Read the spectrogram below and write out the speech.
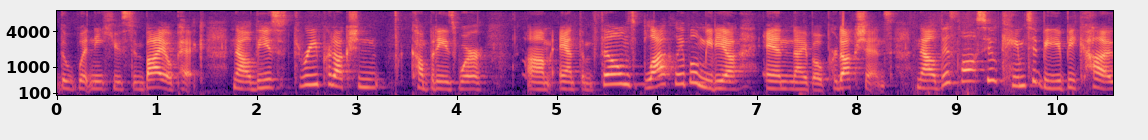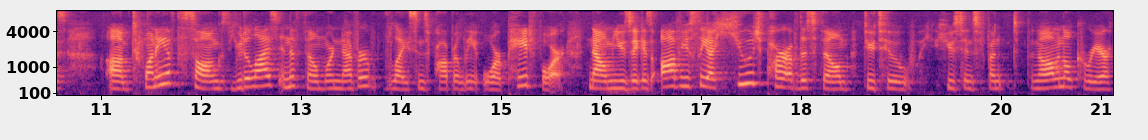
the Whitney Houston biopic. Now, these three production companies were um, Anthem Films, Black Label Media, and Nibo Productions. Now, this lawsuit came to be because um, 20 of the songs utilized in the film were never licensed properly or paid for. Now, music is obviously a huge part of this film due to Houston's phen- phenomenal career,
